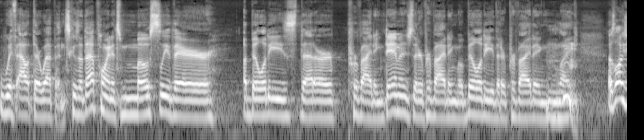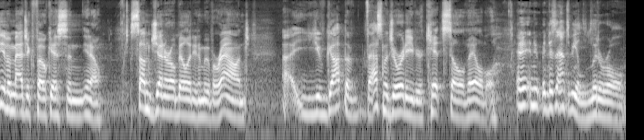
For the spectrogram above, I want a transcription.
without their weapons because at that point it's mostly their abilities that are providing damage that are providing mobility that are providing like as long as you have a magic focus and you know some general ability to move around uh, you've got the vast majority of your kit still available And it, it doesn't have to be a literal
